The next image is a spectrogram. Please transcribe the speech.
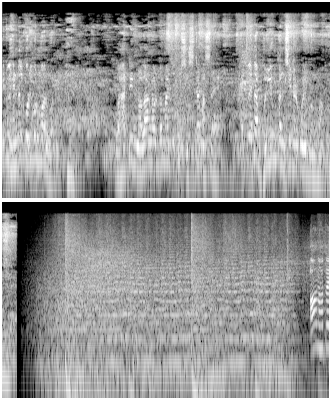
এইটো হেণ্ডেল কৰিব নোৱাৰোঁ আমি। গুৱাহাটীৰ নলা নৰ্দমাৰ যিটো ছিষ্টেম আছে সেইটো এটা ভলিউম কনচিডাৰ কৰিব নোৱাৰা হৈছে। আনহাতে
